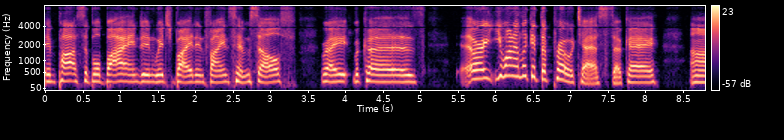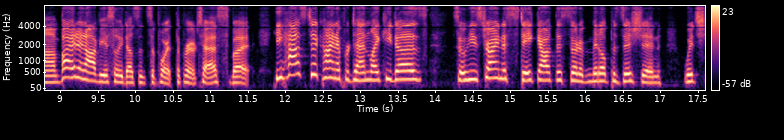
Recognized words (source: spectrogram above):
impossible bind in which Biden finds himself, right? Because, or you want to look at the protests, okay? Um, Biden obviously doesn't support the protests, but he has to kind of pretend like he does. So he's trying to stake out this sort of middle position, which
